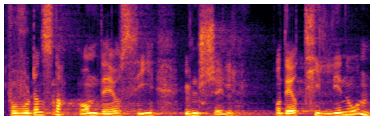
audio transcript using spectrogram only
For hvordan snakke om det å si unnskyld og det å tilgi noen?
